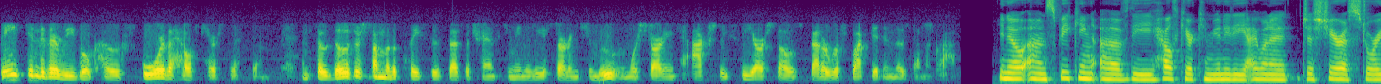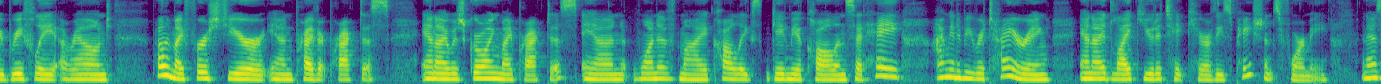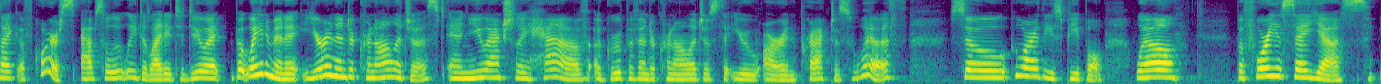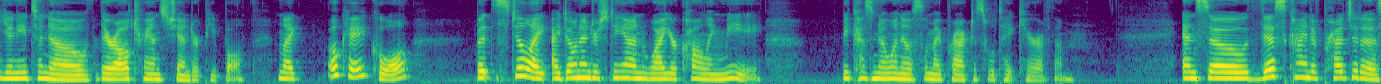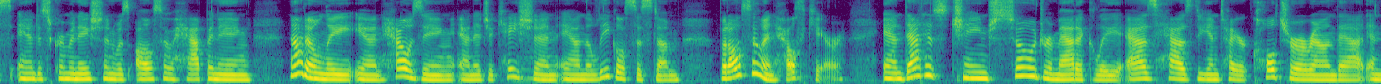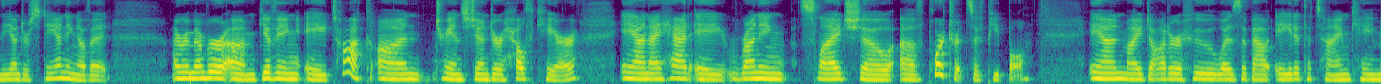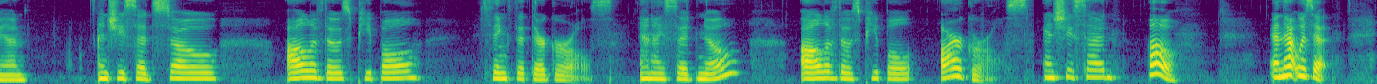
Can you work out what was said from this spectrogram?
baked into their legal code for the healthcare system. And so those are some of the places that the trans community is starting to move, and we're starting to actually see ourselves better reflected in those demographics. You know, um, speaking of the healthcare community, I want to just share a story briefly around probably my first year in private practice. And I was growing my practice, and one of my colleagues gave me a call and said, Hey, I'm going to be retiring, and I'd like you to take care of these patients for me. And I was like, Of course, absolutely delighted to do it. But wait a minute, you're an endocrinologist, and you actually have a group of endocrinologists that you are in practice with. So, who are these people? Well, before you say yes, you need to know they're all transgender people. I'm like, okay, cool. But still, I, I don't understand why you're calling me because no one else in my practice will take care of them. And so this kind of prejudice and discrimination was also happening not only in housing and education and the legal system, but also in healthcare. And that has changed so dramatically, as has the entire culture around that and the understanding of it. I remember um, giving a talk on transgender healthcare, and I had a running slideshow of portraits of people. And my daughter, who was about eight at the time, came in and she said, So all of those people think that they're girls. And I said, No, all of those people are girls. And she said, Oh, and that was it.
